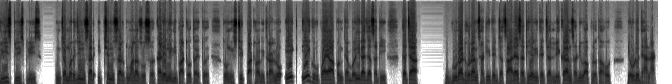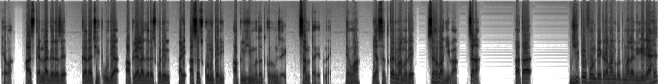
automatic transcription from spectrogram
प्लीज प्लीज प्लीज तुमच्या मर्जीनुसार इच्छेनुसार तुम्हाला जो सहकार्य निधी पाठवता येतोय तो निश्चित पाठवा मित्रांनो. एक एक रुपया आपण त्या बळीराजासाठी त्याच्या गुराढोरांसाठी त्यांच्या चाऱ्यासाठी आणि त्याच्या लेकरांसाठी वापरत आहोत. एवढं ध्यानात ठेवा. आज त्यांना गरज आहे. कदाचित उद्या आपल्याला गरज पडेल आणि असंच कोणीतरी आपली ही मदत करून जाईल. सांगता येत नाही. तेव्हा या सत्कर्मामध्ये सहभागी व्हा. आता आता जीपे फोन पे क्रमांक तुम्हाला दिलेले आहेत.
